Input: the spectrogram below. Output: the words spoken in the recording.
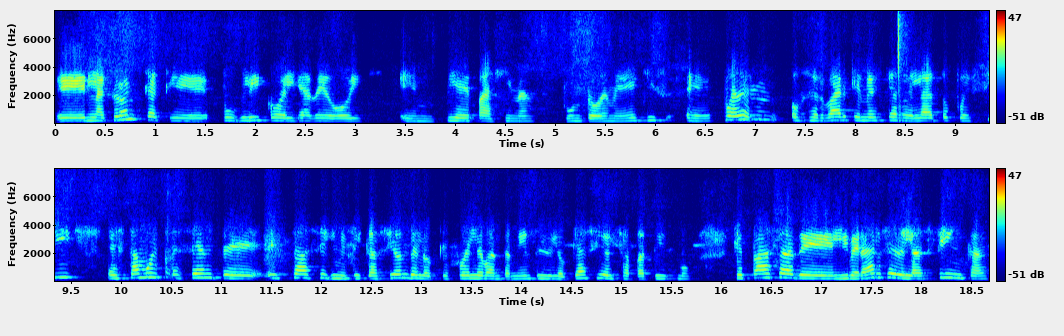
en la crónica que publico el día de hoy en pie de página, .mx, eh, pueden observar que en este relato, pues sí, está muy presente esta significación de lo que fue el levantamiento y de lo que ha sido el zapatismo, que pasa de liberarse de las fincas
